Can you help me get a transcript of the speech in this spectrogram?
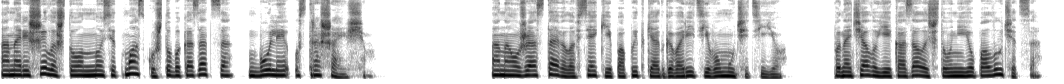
Она решила, что он носит маску, чтобы казаться более устрашающим. Она уже оставила всякие попытки отговорить его мучить ее. Поначалу ей казалось, что у нее получится —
